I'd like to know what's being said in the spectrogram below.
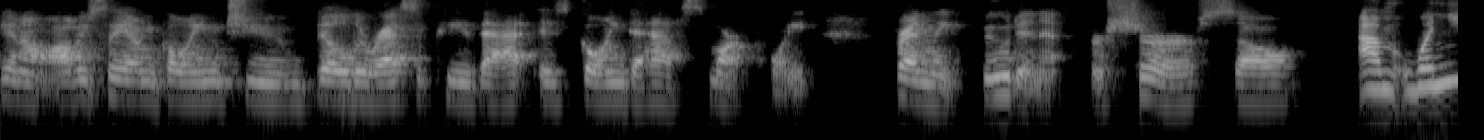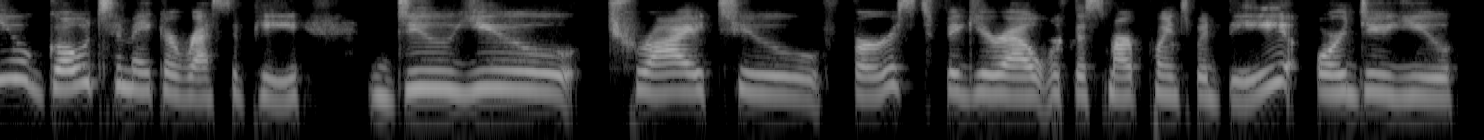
you know obviously i'm going to build a recipe that is going to have smart point friendly food in it for sure so um, when you go to make a recipe, do you try to first figure out what the smart points would be, or do you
